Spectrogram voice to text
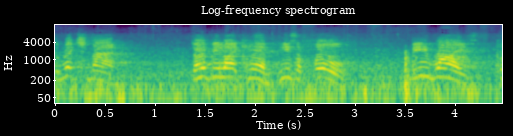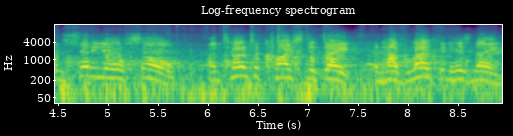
the rich man. Don't be like him. He's a fool. Be wise. Consider your soul and turn to Christ today and have life in his name.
